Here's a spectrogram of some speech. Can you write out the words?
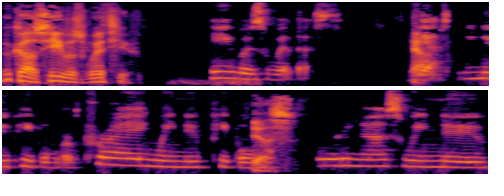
Because he was with you. He was with us. Yeah. Yes, we knew people were praying. We knew people yes. were supporting us. We knew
